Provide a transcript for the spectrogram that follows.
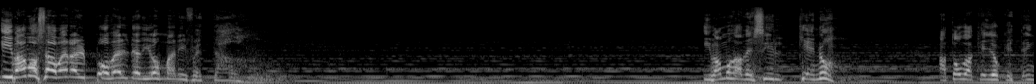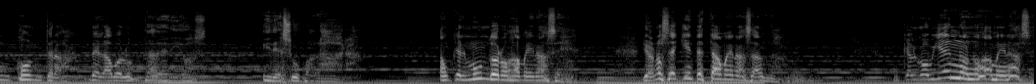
Y vamos a ver el poder de Dios manifestado. Y vamos a decir que no a todo aquello que esté en contra de la voluntad de Dios y de su palabra. Aunque el mundo nos amenace. Yo no sé quién te está amenazando. Aunque el gobierno nos amenace.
